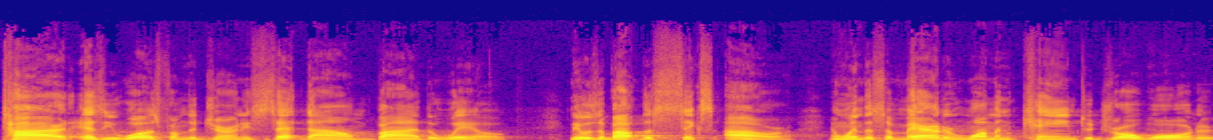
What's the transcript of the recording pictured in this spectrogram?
tired as he was from the journey, sat down by the well. It was about the sixth hour. And when the Samaritan woman came to draw water,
